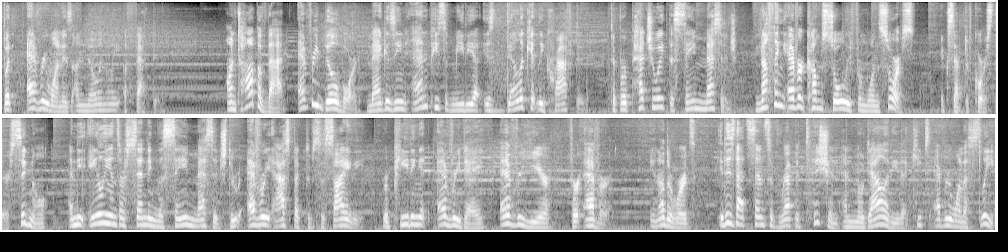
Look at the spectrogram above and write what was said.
but everyone is unknowingly affected. On top of that, every billboard, magazine, and piece of media is delicately crafted to perpetuate the same message. Nothing ever comes solely from one source, except of course their signal, and the aliens are sending the same message through every aspect of society, repeating it every day, every year, forever. In other words, it is that sense of repetition and modality that keeps everyone asleep.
